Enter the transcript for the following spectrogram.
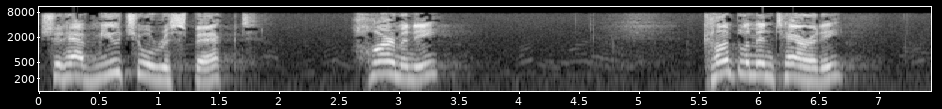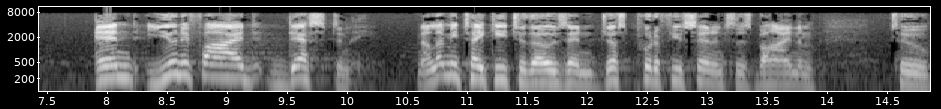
should have mutual respect, harmony, complementarity, and unified destiny. Now, let me take each of those and just put a few sentences behind them to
